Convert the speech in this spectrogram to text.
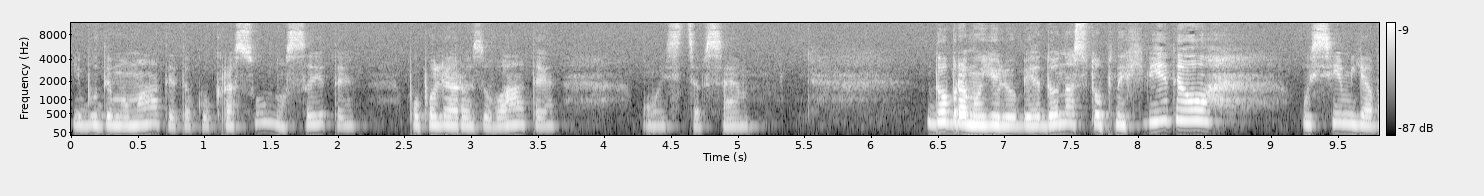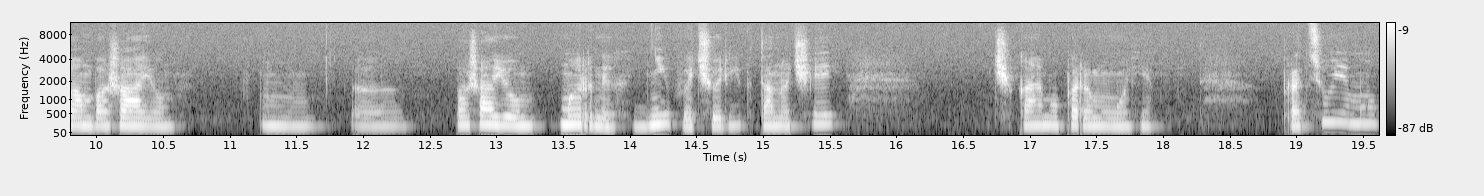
і будемо мати таку красу, носити, популяризувати. Ось це все. Добре, мої любі, до наступних відео. Усім я вам бажаю, е, бажаю мирних днів, вечорів та ночей. Чекаємо перемоги. Працюємо,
